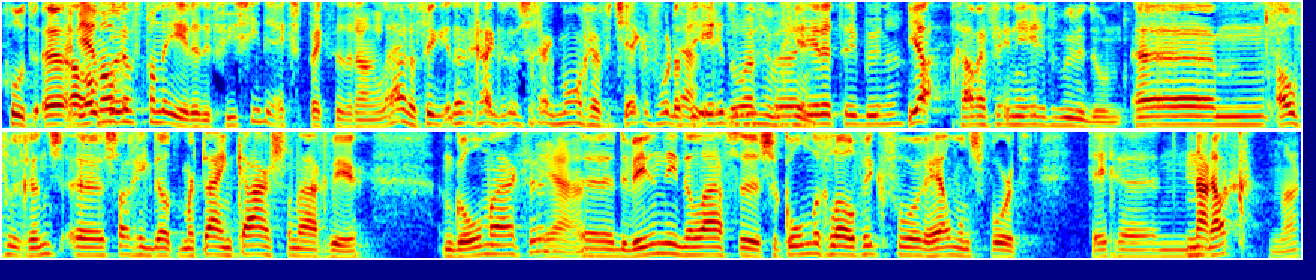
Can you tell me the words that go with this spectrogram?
Goed, eh, Heb jij hem over- ook even van de eredivisie, de expected ranglijst? nou, dat, vind ik, dat, ga ik, dat ga ik morgen even checken voordat de doe eretribune even begint. eretribune. Ja, gaan we even in de eretribune doen. Ehm, overigens eh, zag ik dat Martijn Kaars vandaag weer een goal maakte. Ja. Eh, de winnende in de laatste seconde, geloof ik, voor Helmond Sport tegen NAC. NAC. Nak.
